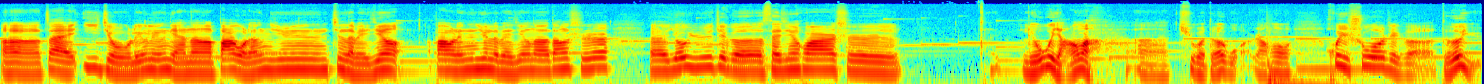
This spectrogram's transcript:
呃，在一九零零年呢，八国联军进了北京，八国联军进了北京呢，当时，呃，由于这个赛金花是留过洋嘛，呃，去过德国，然后会说这个德语，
